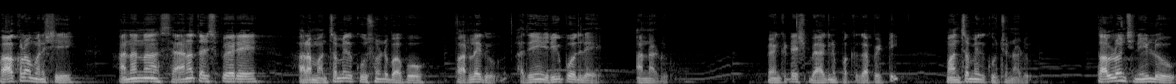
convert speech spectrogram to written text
పాకలో మనిషి అన్నన్న శానా తడిసిపోయారే. అలా మంచం మీద కూర్చోండి బాబు. పర్లేదు అదేం ఇరిగిపోదులే అన్నాడు. వెంకటేష్ బ్యాగ్ని పక్కగా పెట్టి మంచం మీద కూర్చున్నాడు. తల్లోంచి నీళ్ళు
